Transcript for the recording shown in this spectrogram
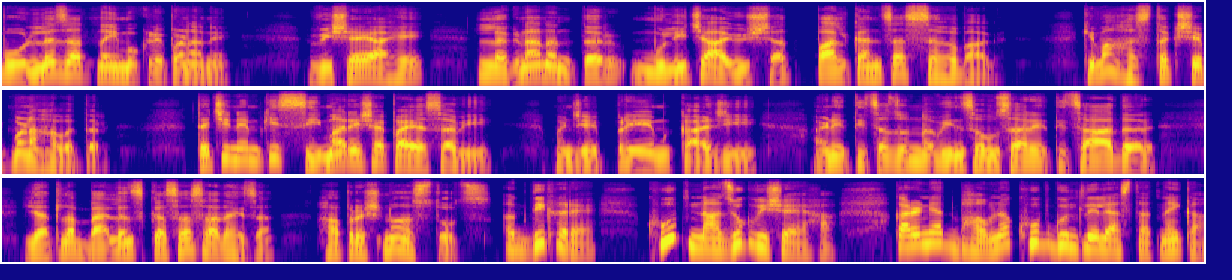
बोललं जात नाही मोकळेपणाने. विषय आहे लग्नानंतर मुलीच्या आयुष्यात पालकांचा सहभाग किंवा हस्तक्षेप म्हणा हवं तर. त्याची नेमकी सीमारेषा काय असावी? म्हणजे प्रेम काळजी आणि तिचा जो नवीन संसार आहे तिचा आदर यातला बॅलन्स कसा साधायचा? हा प्रश्न असतोच. अगदी खरंय. खूप नाजूक विषय हा. कारण यात भावना खूप गुंतलेल्या असतात नाही का?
